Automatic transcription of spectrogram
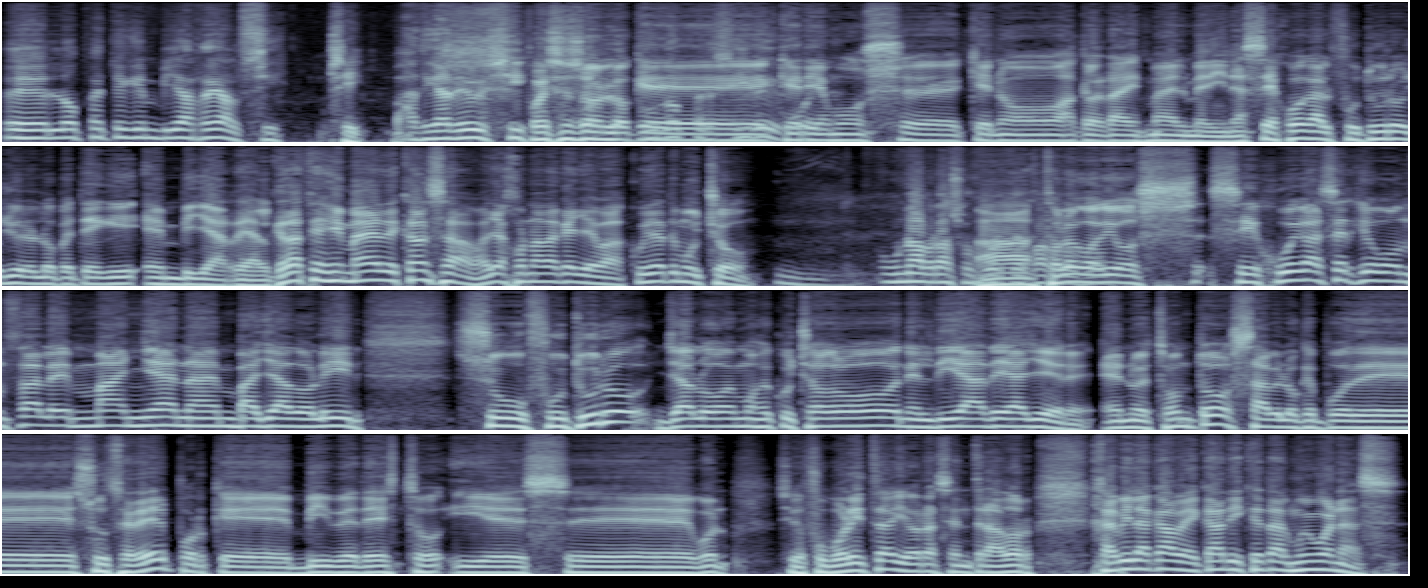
eh, Lopetegui en Villarreal? Sí. Sí. A día de hoy sí. Pues eso es lo que queríamos eh, que nos aclarara Ismael Medina. Se juega el futuro Jure Lopetegui en Villarreal. Gracias Ismael, descansa, vaya jornada que llevas, cuídate mucho. Mm, un abrazo fuerte. Hasta luego, adiós. Se juega Sergio González mañana en Valladolid. Su futuro ya lo hemos escuchado en el día de ayer. En No es tonto, sabe lo que puede suceder porque vive de esto y es, eh, bueno, ha sido futbolista y ahora es entrenador. Javi Lacabe, Cádiz, ¿qué tal? Muy buenas.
